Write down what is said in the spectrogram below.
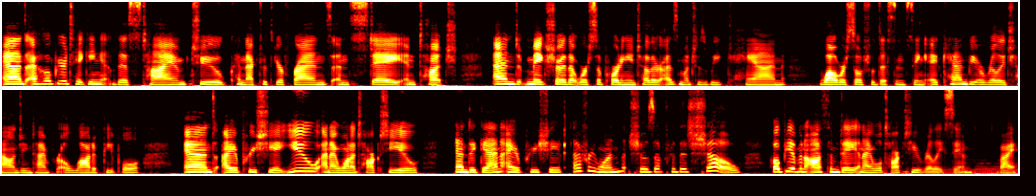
And I hope you're taking this time to connect with your friends and stay in touch and make sure that we're supporting each other as much as we can while we're social distancing. It can be a really challenging time for a lot of people. And I appreciate you and I want to talk to you. And again, I appreciate everyone that shows up for this show. Hope you have an awesome day, and I will talk to you really soon. Bye.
